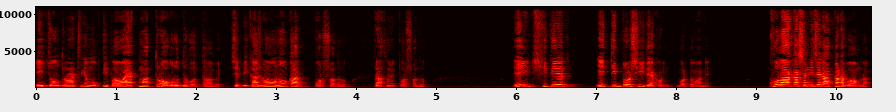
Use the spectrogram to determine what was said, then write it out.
এই যন্ত্রণা থেকে মুক্তি পাওয়া একমাত্র অবরুদ্ধ করতে হবে। সে বিকাশ ভবন হোক আর পর্ষদ হোক, প্রাথমিক পর্ষদ হোক। এই শীতের, এই তীব্র শীত এখন বর্তমানে। খোলা আকাশের নিচে রাত কাটাবো আমরা।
